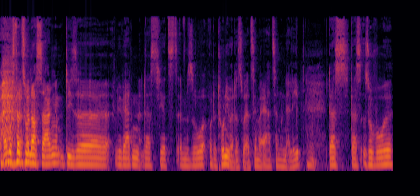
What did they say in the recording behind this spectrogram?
Man muss dazu noch sagen, diese, wir werden das jetzt ähm, so, oder Toni wird das so erzählen, weil er hat es ja nun erlebt, Hm. dass das sowohl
